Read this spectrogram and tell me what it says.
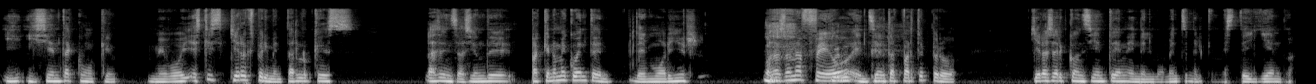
y, sienta como que me voy. Es que quiero experimentar lo que es la sensación de, para que no me cuenten, de morir. O sea, suena feo en cierta parte, pero quiero ser consciente en, el momento en el que me esté yendo.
